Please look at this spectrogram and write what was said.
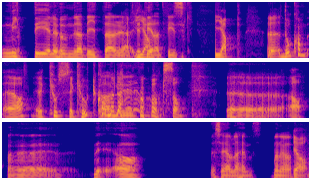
90 eller 100 bitar friterad ja. fisk. Japp. Eh, då kom, ja, Kusse-Kurt kommer ja, där också. Uh, ja. Uh, det, ja. Det är så jävla hemskt. Men ja. ja.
